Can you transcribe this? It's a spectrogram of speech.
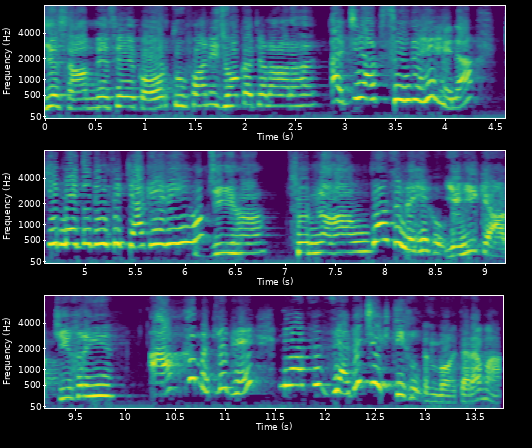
ये सामने से एक और तूफानी झोंका चला आ रहा है। अजी आप सुन रहे हैं ना कि मैं दो दिन से क्या कह रही हूँ? जी हाँ। सुन रहा हूँ। क्या सुन रहे हो? यही कि आप चीख रही हैं? आपका मतलब है मैं आपसे ज़्यादा चीखती हूँ। मोहतरमा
